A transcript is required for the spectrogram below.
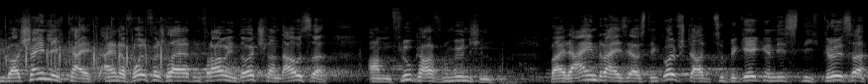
die Wahrscheinlichkeit einer vollverschleierten Frau in Deutschland, außer am Flughafen München, bei der Einreise aus den Golfstaaten zu begegnen, ist nicht größer,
